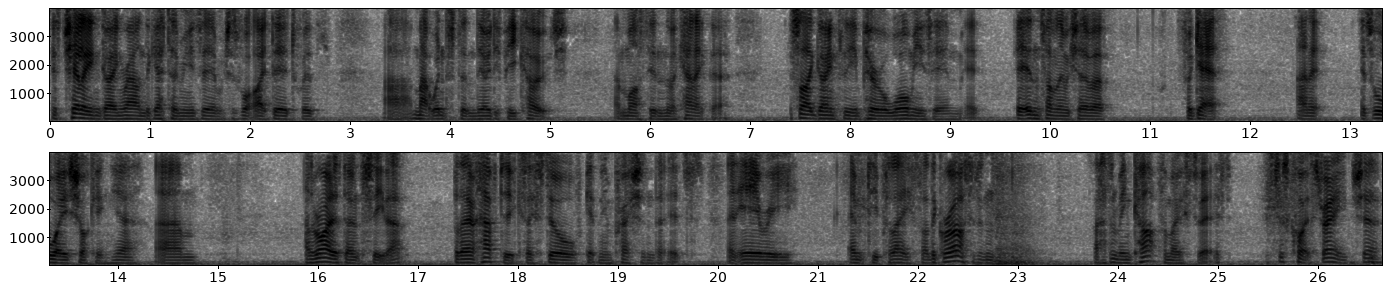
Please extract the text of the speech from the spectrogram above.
it's chilling going around the Ghetto Museum, which is what I did with uh, Matt Winston, the ODP coach, and Martin, the mechanic there. It's like going to the Imperial War Museum. It it isn't something we should ever forget, and it it's always shocking. Yeah, um, and the riders don't see that, but they don't have to because they still get the impression that it's an eerie, empty place. Like the grass isn't hasn't been cut for most of it. It's it's just quite strange. Yeah.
